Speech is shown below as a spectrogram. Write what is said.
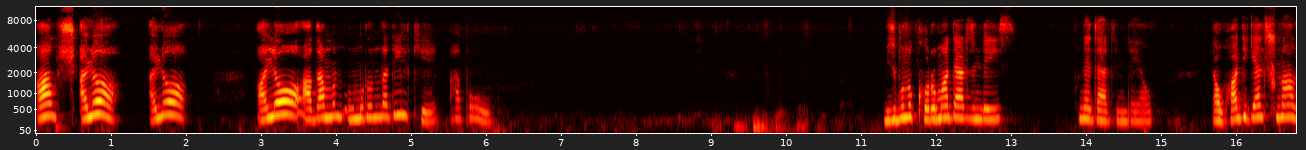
Al. Şş, alo. Alo. Alo. Adamın umurunda değil ki. Abo. Biz bunu koruma derdindeyiz. Bu ne derdinde yav? Ya hadi gel şunu al.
